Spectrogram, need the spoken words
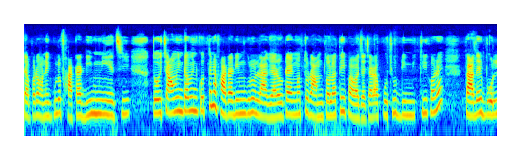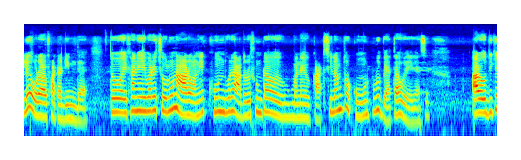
তারপরে অনেকগুলো ফাটা ডিম নিয়েছি। তো ওই চাউমিন টাউমিন করতে না ফাটা ডিমগুলো লাগে। আর ওটা একমাত্র রামতলাতেই পাওয়া যায়। যারা প্রচুর ডিম বিক্রি করে, তাদের বললে ওরা ফাটা ডিম দেয়। তো এখানে এবারে চলুন, আর অনেকক্ষণ ধরে আদা রসুনটা মানে কাটছিলাম তো, কোমর পুরো ব্যথা হয়ে গেছে। আর ওদিকে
